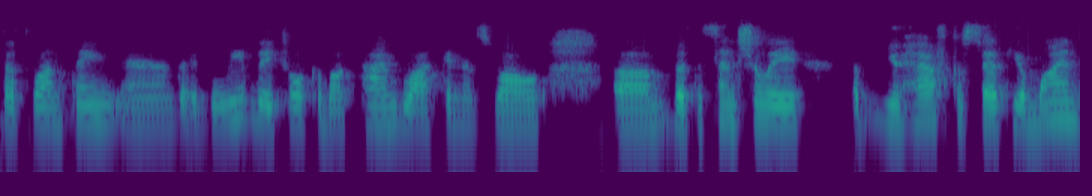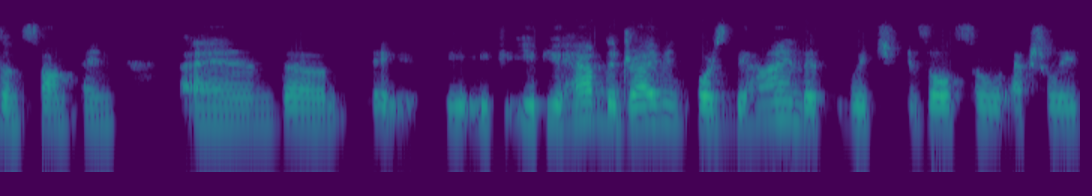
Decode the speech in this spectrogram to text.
that one thing and i believe they talk about time blocking as well um, but essentially uh, you have to set your mind on something and um, if, if you have the driving force behind it which is also actually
